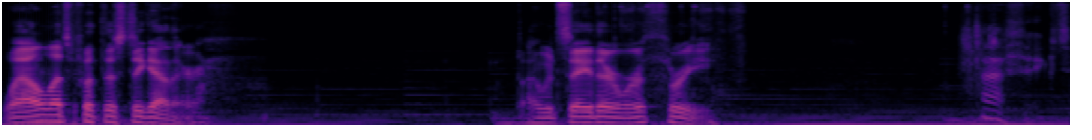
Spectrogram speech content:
Well, let's put this together. I would say there were three. Perfect.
